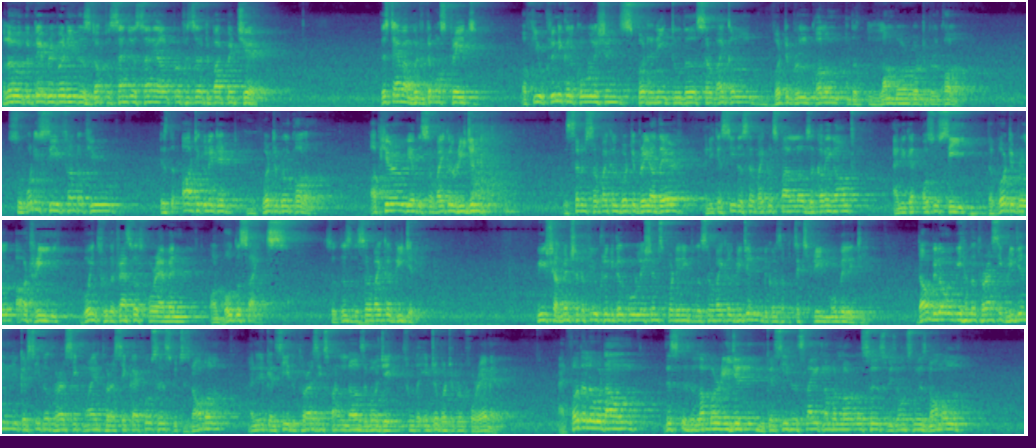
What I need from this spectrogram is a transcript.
Hello, good day everybody. This is Dr. Sanjoy Sanyal, Professor, Department Chair. This time I'm going to demonstrate a few clinical correlations pertaining to the cervical vertebral column and the lumbar vertebral column. So what you see in front of you is the articulated vertebral column. Up here we have the cervical region. The seven cervical vertebrae are there and you can see the cervical spinal nerves are coming out and you can also see the vertebral artery going through the transverse foramen on both the sides. So this is the cervical region. We shall mention a few clinical correlations pertaining to the cervical region because of its extreme mobility. Down below we have the thoracic region. You can see the thoracic mild thoracic kyphosis which is normal and you can see the thoracic spinal nerves emerging through the intervertebral foramen. And further lower down this is the lumbar region. You can see the slight lumbar lordosis which also is normal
